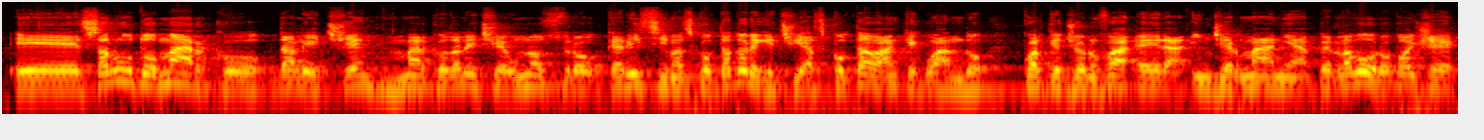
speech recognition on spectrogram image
E saluto Marco da Lecce. Marco da Lecce è un nostro carissimo ascoltatore che ci ascoltava anche quando qualche giorno fa era in Germania per lavoro. Poi c'è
